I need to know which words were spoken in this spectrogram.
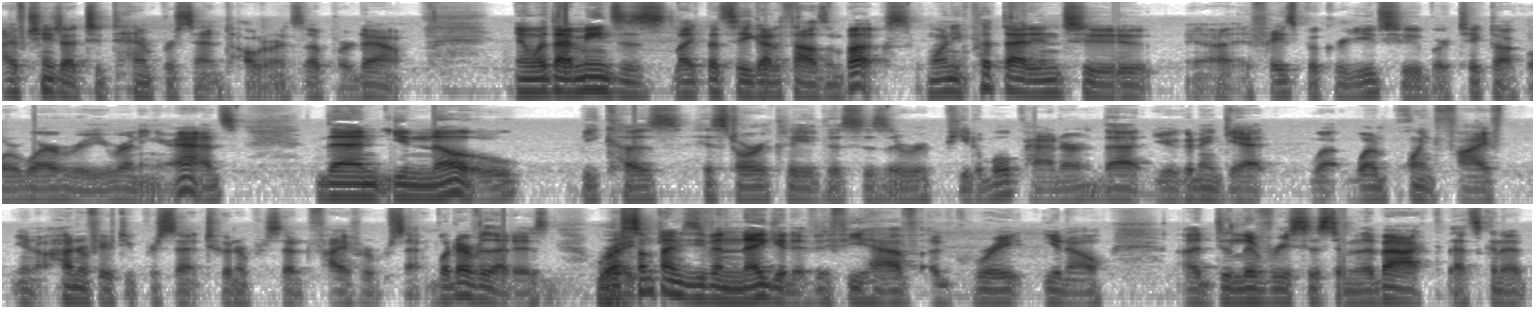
I've changed that to 10% tolerance up or down. And what that means is, like, let's say you got a thousand bucks. When you put that into uh, Facebook or YouTube or TikTok or wherever you're running your ads, then you know because historically this is a repeatable pattern that you're going to get what 1.5 you know 150% 200% 500% whatever that is or right. sometimes even negative if you have a great you know a delivery system in the back that's going to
